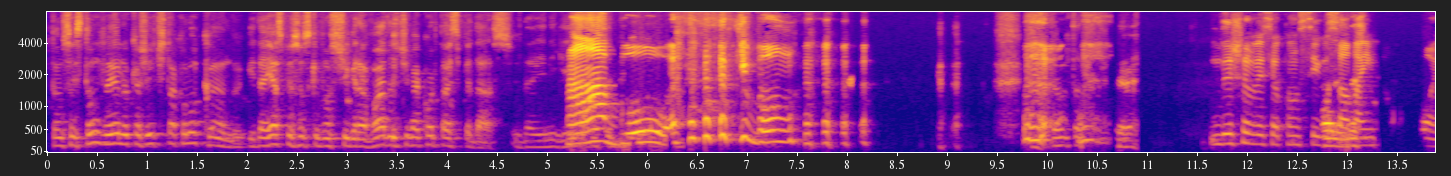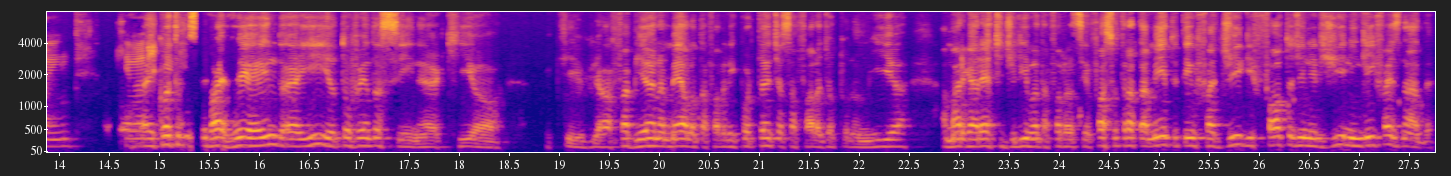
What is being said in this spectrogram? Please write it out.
então vocês estão vendo o que a gente está colocando. E daí as pessoas que vão assistir gravado, a gente vai cortar esse pedaço. E daí ninguém. Ah, boa! que bom! então tá certo. Deixa eu ver se eu consigo Olha, salvar mas... em PowerPoint. Enquanto que... você vai ver ainda, aí eu estou vendo assim, né? Aqui, ó, que a Fabiana Mello está falando importante essa fala de autonomia. A Margarete de Lima está falando assim: eu faço tratamento e tenho fadiga e falta de energia e ninguém faz nada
